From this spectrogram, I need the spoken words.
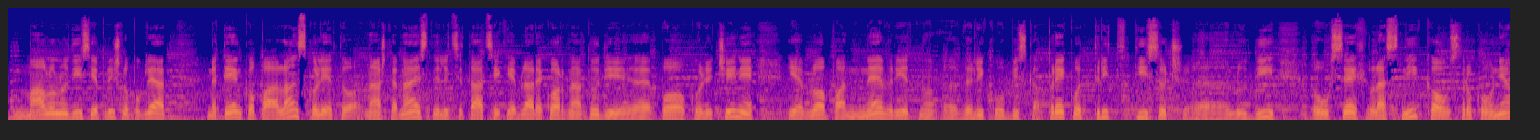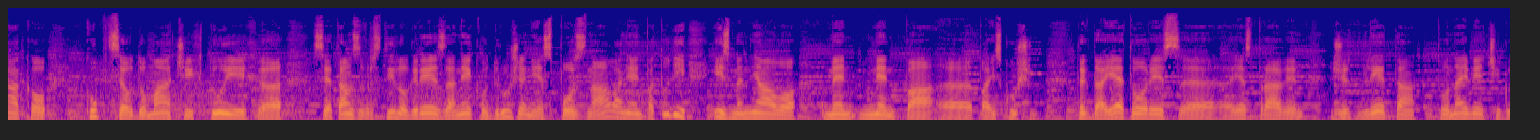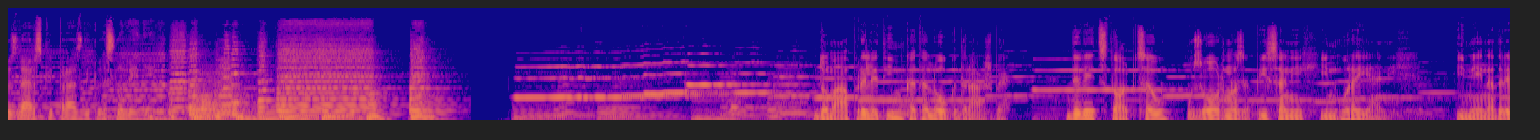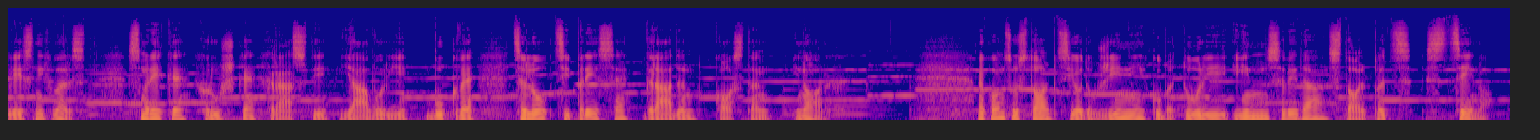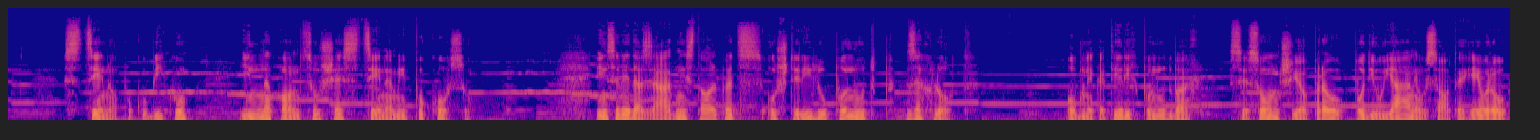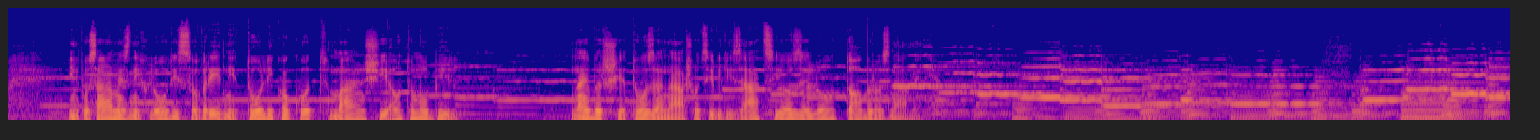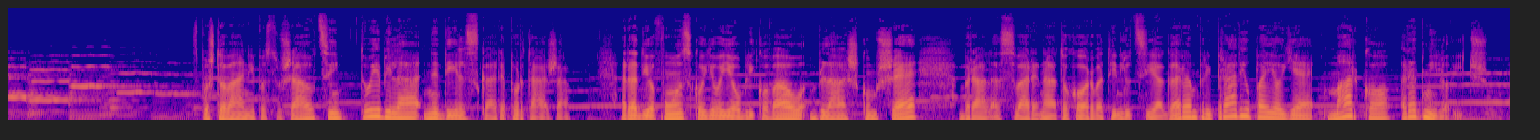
Malo ljudi si je prišlo pogledati, medtem ko pa lansko leto na 14. licitaciji, ki je bila rekordna tudi po količini, je bilo pa nevrjetno veliko obiska. Preko 3000 ljudi, vseh lasnikov, strokovnjakov, kupcev, domačih, tujih se je tam zvrstilo, gre za neko druženje, spoznavanje in pa tudi izmenjavo mnen pa, eh, pa izkušenj. Tako da je to res, eh, jaz pravim, že leta to največji gozdarski praznik v Sloveniji. Doma preletim katalog dražbe. Devet stolpcev, vzorno zapisanih in urejenih. imena drevesnih vrst: smreke, hruške, hrasti, javorji, bukve, celo ciprese, graden, kostan in orh. Na koncu stolpci o dolžini, kubaturi in seveda stolpec s ceno. Sceno po kubiku in na koncu še s cenami po kosu. In seveda zadnji stolpec o številu ponudb za hlod. Ob nekaterih ponudbah se sončijo prav podivjane vsote evrov, in posamezni hlodi so vredni toliko kot manjši avtomobil. Najbrž je to za našo civilizacijo zelo dobro znamenje. Spoštovani poslušalci, to je bila nedeljska reportaža. Radiofonsko jo je oblikoval Blaž Komše, brala sva Renato Horvat in Lucija Garam, pripravil pa jo je Marko Radmilovič.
